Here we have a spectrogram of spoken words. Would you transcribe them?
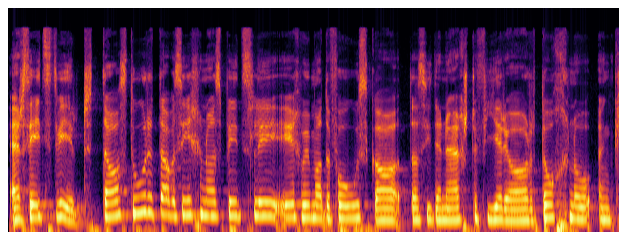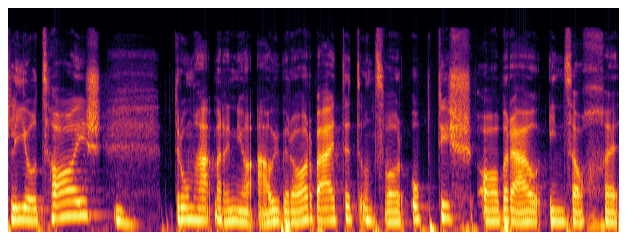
ersetzt wird. Das dauert aber sicher noch ein bisschen. Ich will mal davon ausgehen, dass in den nächsten vier Jahren doch noch ein Clio zu haben ist. Mm. Darum hat man ihn ja auch überarbeitet, und zwar optisch, aber auch in Sachen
